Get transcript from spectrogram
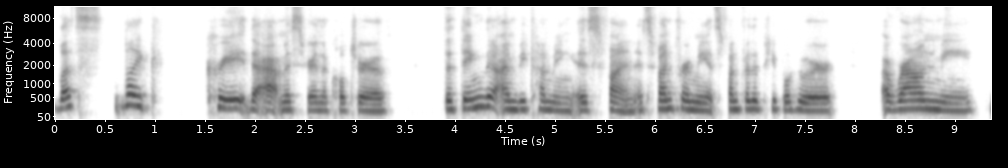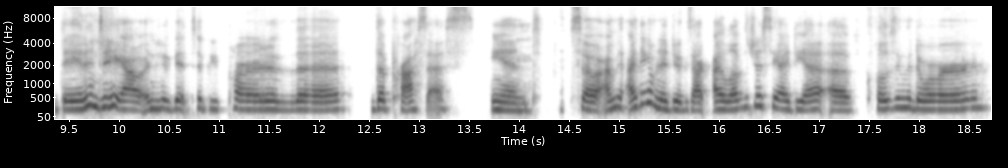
let's like create the atmosphere and the culture of the thing that I'm becoming is fun. It's fun for me. It's fun for the people who are around me day in and day out and who get to be part of the the process. And so I'm I think I'm going to do exact I love just the idea of closing the door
